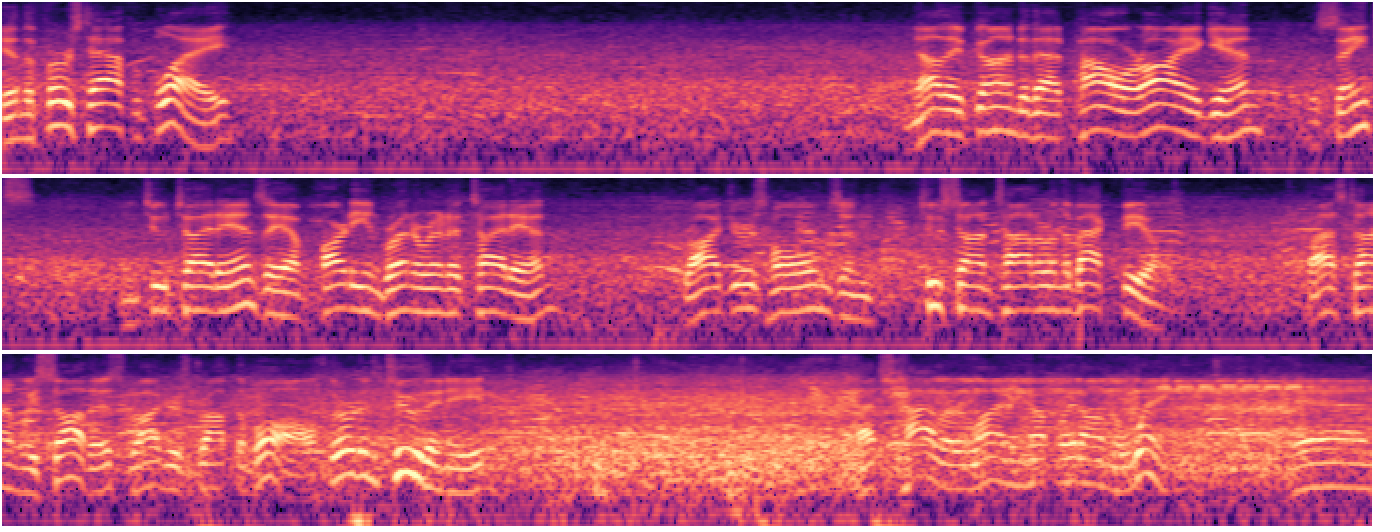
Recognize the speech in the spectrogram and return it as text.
in the first half of play. Now they've gone to that power eye again. The Saints and two tight ends. They have Hardy and Brenner in at tight end. Rogers, Holmes, and Toussaint Tyler in the backfield. Last time we saw this, Rogers dropped the ball. Third and two they need. That's Tyler lining up right on the wing. And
